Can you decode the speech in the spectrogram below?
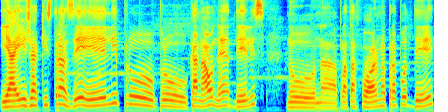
e aí já quis trazer ele pro, pro canal né, deles no, na plataforma para poder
